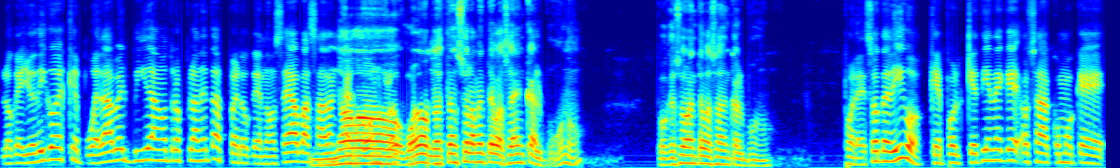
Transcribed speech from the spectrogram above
Lo que yo digo es que puede haber vida en otros planetas, pero que no sea basada en carbono. No, bueno, no es tan solamente basada en carbono. porque solamente basada en carbono? Por eso te digo, que por qué tiene que, o sea, como que,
